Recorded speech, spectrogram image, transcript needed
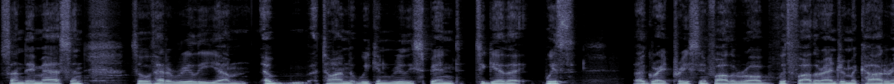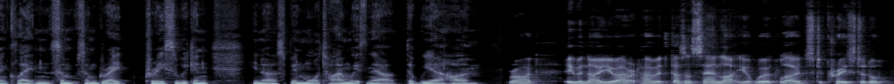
Sunday mass. And so we've had a really um, a, time that we can really spend together with a great priest in Father Rob, with Father Andrew McCarter in Clayton. Some some great priests that we can, you know, spend more time with now that we are home. Right. Even though you are at home, it doesn't sound like your workload's decreased at all.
